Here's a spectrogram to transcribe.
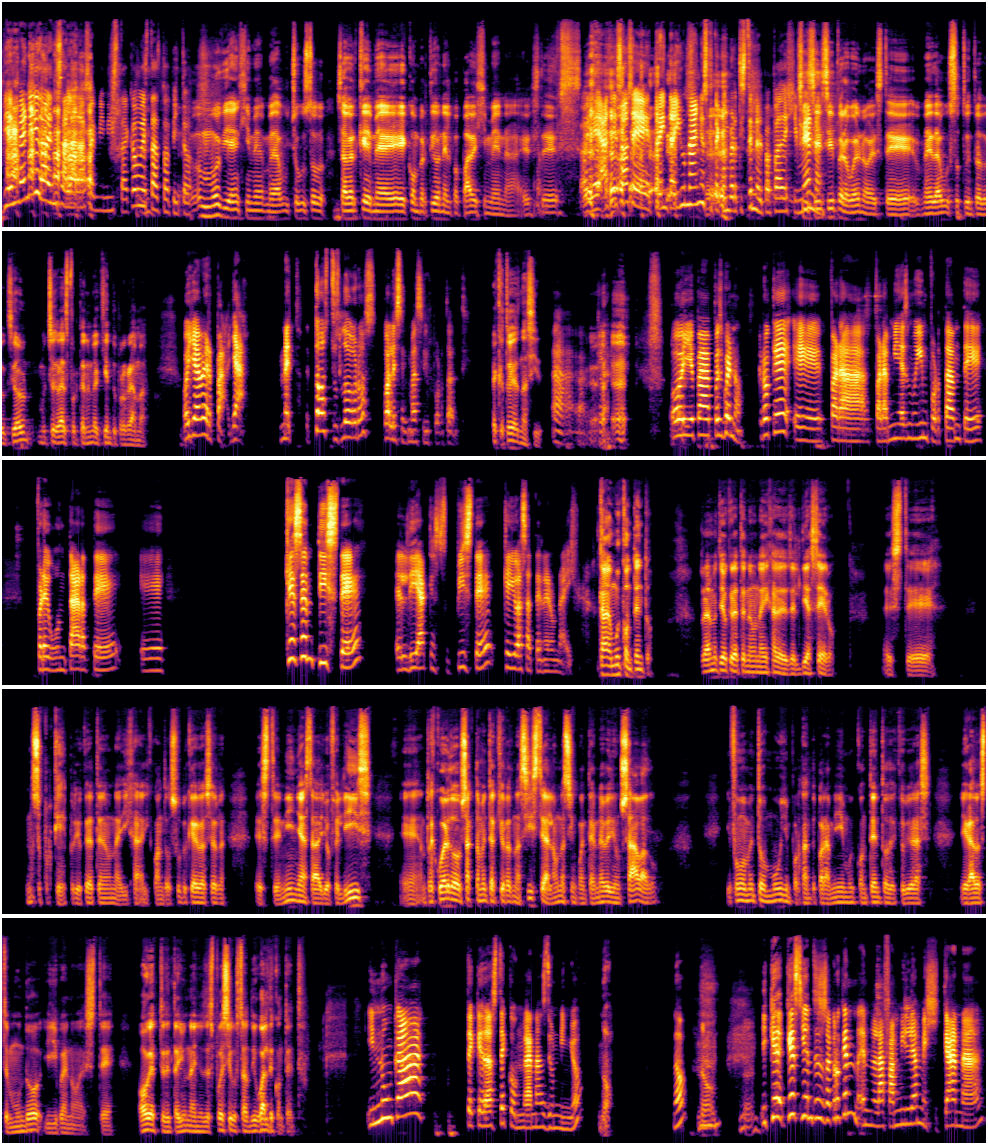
Bienvenida a Ensalada Feminista. ¿Cómo estás, papito? Muy bien, Jimena. Me da mucho gusto saber que me he convertido en el papá de Jimena. Este... Pues, oye, eso hace 31 años que te convertiste en el papá de Jimena. Sí, sí, sí, pero bueno, este, me da gusto tu introducción. Muchas gracias por tenerme aquí en tu programa. Oye, a ver, pa, ya, Neto, de todos tus logros, ¿cuál es el más importante? El que tú hayas nacido. Ah, claro. Oye, pa, pues bueno, creo que eh, para, para mí es muy importante preguntarte, eh, ¿qué sentiste el día que supiste que ibas a tener una hija? Estaba muy contento. Realmente yo quería tener una hija desde el día cero. Este, no sé por qué, pero yo quería tener una hija y cuando supe que iba a ser este, niña estaba yo feliz. Eh, recuerdo exactamente a qué horas naciste, a la 1.59 de un sábado. Y fue un momento muy importante para mí, muy contento de que hubieras llegado a este mundo. Y bueno, este, hoy, 31 años después, sigo estando igual de contento. ¿Y nunca te quedaste con ganas de un niño? No. ¿No? No. ¿Y qué, qué, sientes? O sea, creo que en, en la familia mexicana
